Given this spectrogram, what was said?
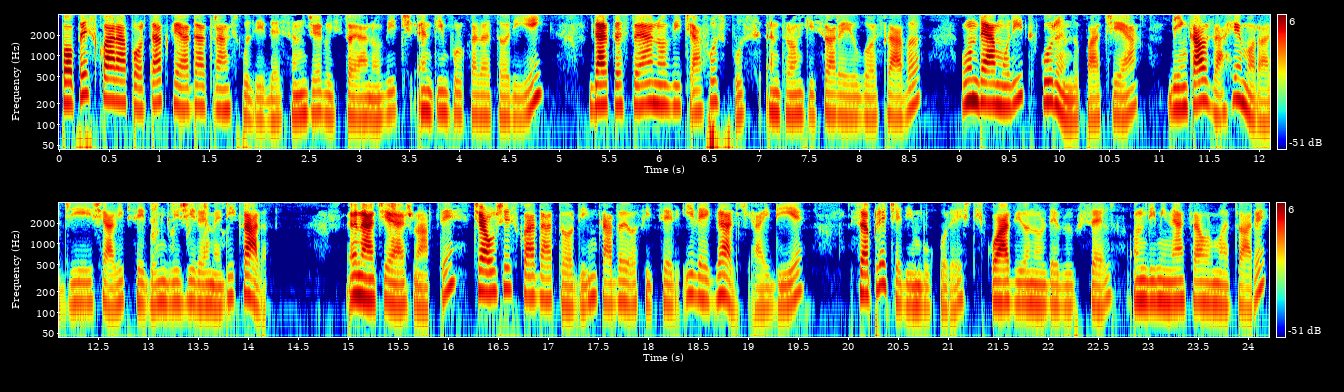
Popescu a raportat că i-a dat transfuzii de sânge lui Stoianovici în timpul călătoriei, dar că Stoianovici a fost pus într-o închisoare iugoslavă, unde a murit curând după aceea, din cauza hemoragiei și a lipsei de îngrijire medicală. În aceeași noapte, Ceaușescu a dat ordin ca doi ofițeri ilegali ai DIE să plece din București cu avionul de Bruxelles în dimineața următoare,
